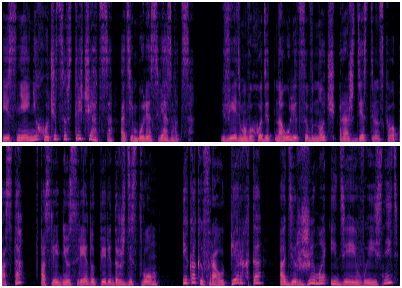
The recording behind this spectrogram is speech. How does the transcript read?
и с ней не хочется встречаться, а тем более связываться. Ведьма выходит на улицы в ночь рождественского поста, в последнюю среду перед Рождеством, и, как и фрау Перхта, одержима идеей выяснить,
